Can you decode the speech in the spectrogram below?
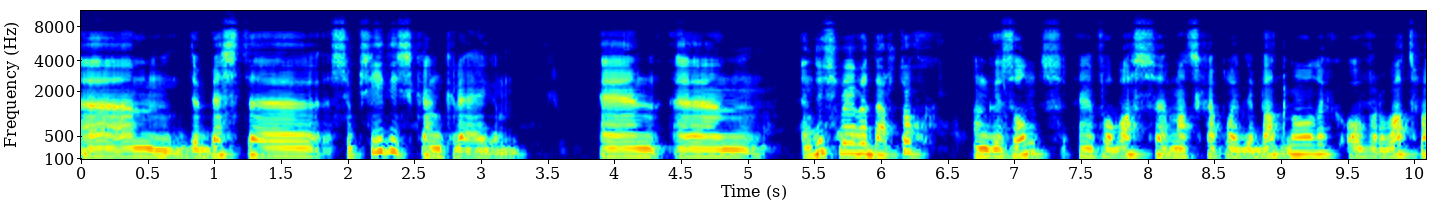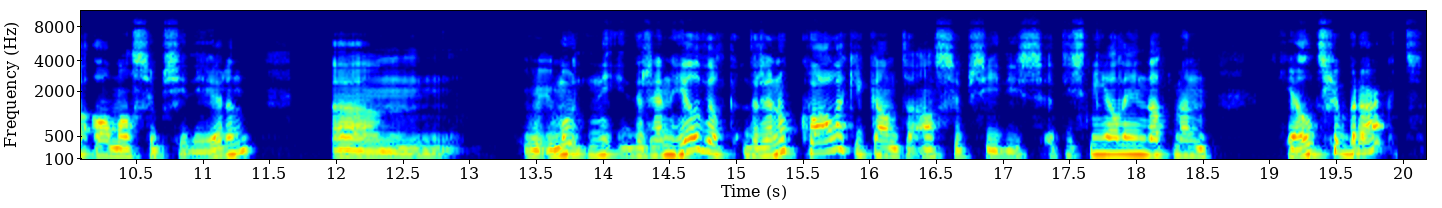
um, de beste subsidies kan krijgen. En, um, en dus we hebben daar toch een gezond en volwassen maatschappelijk debat nodig over wat we allemaal subsidiëren. Um, je moet er, zijn heel veel, er zijn ook kwalijke kanten aan subsidies. Het is niet alleen dat men geld gebruikt.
